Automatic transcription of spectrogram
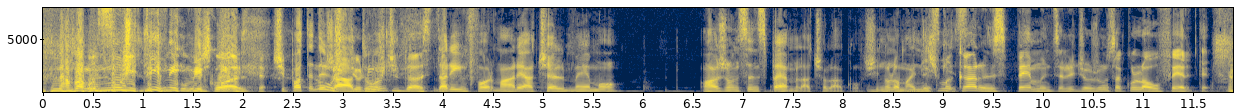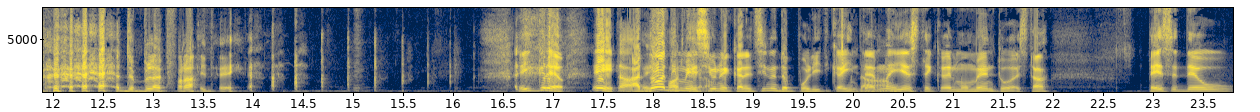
N-am auzit nu știm nimic, cum e cu astea. Și poate Nu deja știu, nu atunci, știu de asta. dar informarea, acel memo, a ajuns în spam la Ciolacu și nu l-a mai Nici deschis. măcar în spam, înțelegi, au ajuns acolo la oferte. de Black Friday. E greu. Ei, Da, da, a e doua foarte dimensiune care ține de politica internă Da. este că în momentul ăsta PSD-ul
